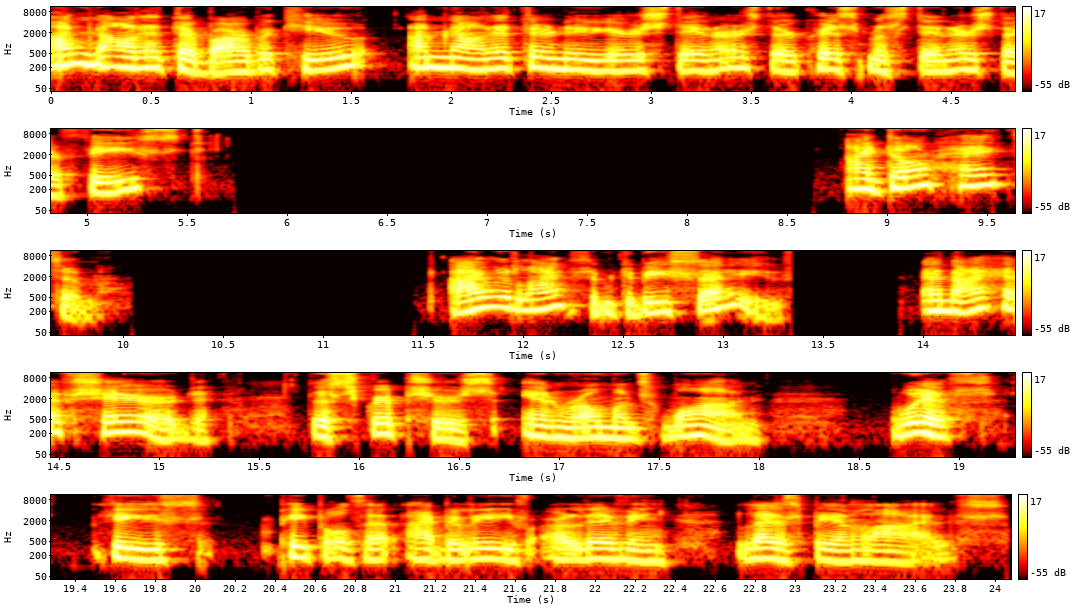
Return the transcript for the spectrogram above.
I'm not at their barbecue. I'm not at their New Year's dinners, their Christmas dinners, their feast. I don't hate them. I would like them to be saved. And I have shared the scriptures in Romans 1 with these people that I believe are living lesbian lives.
